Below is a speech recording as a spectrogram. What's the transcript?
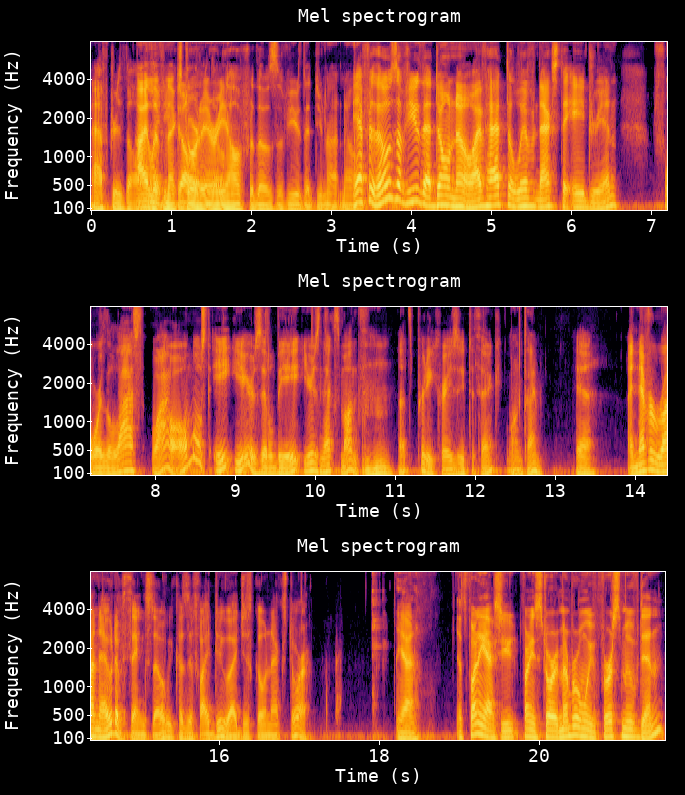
after the. I live next door to dollar, though. Ariel for those of you that do not know. Yeah, for those of you that don't know, I've had to live next to Adrian for the last wow, almost eight years. It'll be eight years next month. hmm That's pretty crazy to think. Long time. Yeah, I never run out of things though, because if I do, I just go next door. Yeah. It's funny, actually. Funny story. Remember when we first moved in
